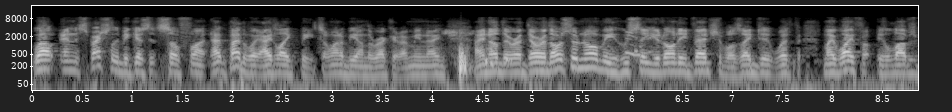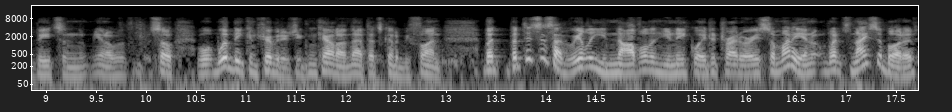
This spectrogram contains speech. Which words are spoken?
Well, and especially because it's so fun. Uh, by the way, I like beets. I want to be on the record. I mean, I I know there are there are those who know me who say you don't eat vegetables. I do. With my wife loves beets, and you know, so we'll, we'll be contributors. You can count on that. That's going to be fun. But but this is a really novel and unique way to try to raise some money. And what's nice about it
